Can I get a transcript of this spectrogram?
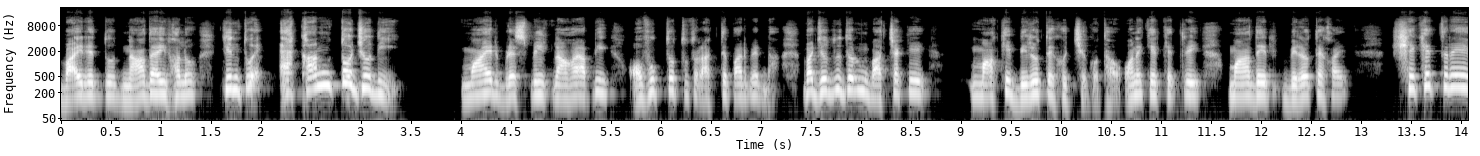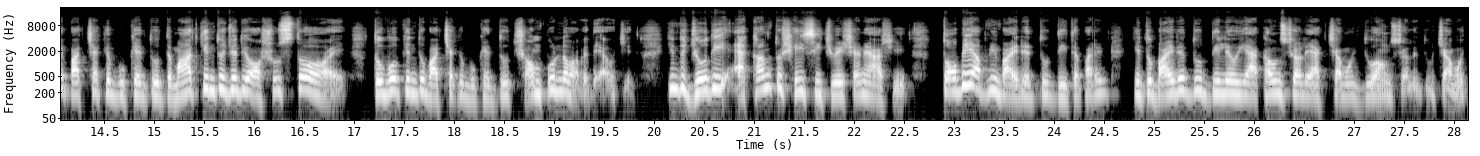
বাইরের দুধ না দেয় ভালো। কিন্তু একান্ত যদি মায়ের ব্রেস্ট মিল্ক না হয়, আপনি অভুক্ত তো রাখতে পারবেন না। বা যদি ধরুন বাচ্চাকে, মাকে বেরোতে হচ্ছে কোথাও, অনেকের ক্ষেত্রেই মাদের বেরোতে হয়। সেক্ষেত্রে বাচ্চাকে বুকের দুধ, মা কিন্তু যদি অসুস্থ হয়, তবুও কিন্তু বাচ্চাকে বুকের দুধ সম্পূর্ণভাবে দেওয়া উচিত। কিন্তু যদি একান্ত সেই সিচুয়েশনে আসি, তবে আপনি বাইরের দুধ দিতে পারেন। কিন্তু বাইরের দুধ দিলে ওই এক আউন্স জলে, এক চামচ, দু আউন্স জলে, দু চামচ,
